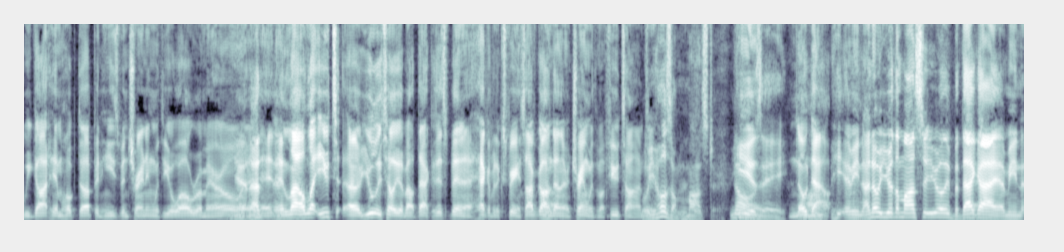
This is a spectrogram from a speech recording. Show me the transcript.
we got him hooked up, and he's been training with Yoel Romero. Yeah, and, that- and, and I'll let you, t- uh, Uly, tell you about that because it's been a heck of an experience. I've gone down there and trained with him a few times. Well, Yoel's a monster. No, he is a no doubt. He, I mean, I know you're the monster, Uly, but that guy. I mean,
